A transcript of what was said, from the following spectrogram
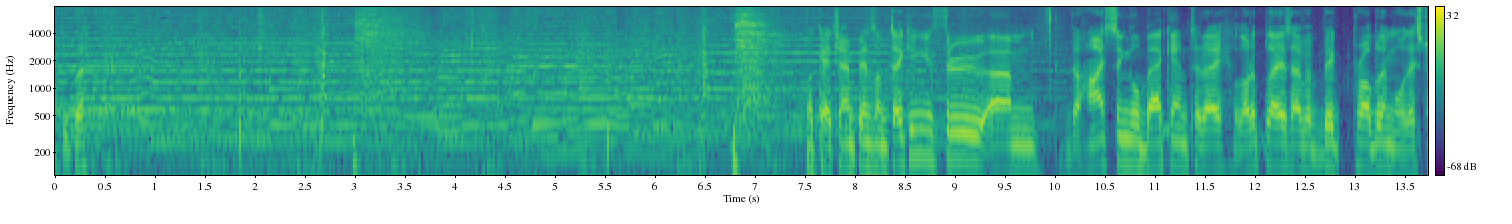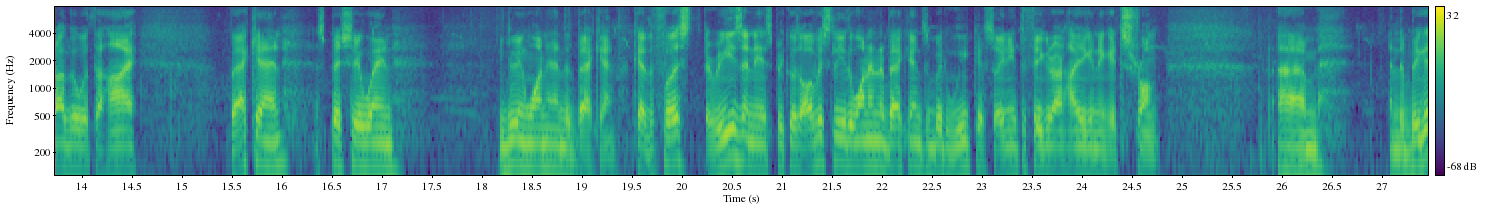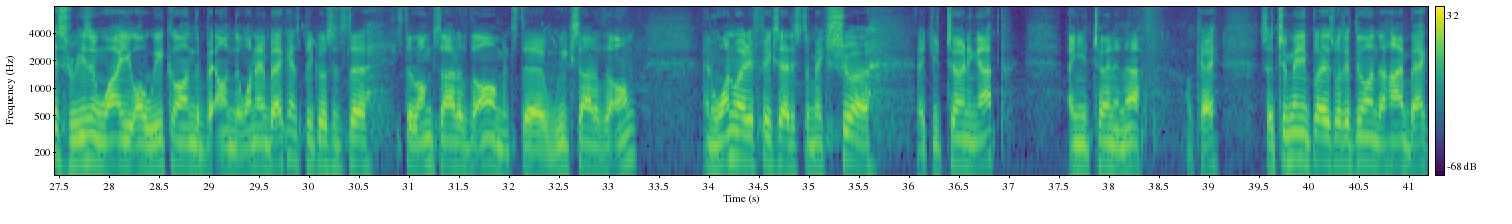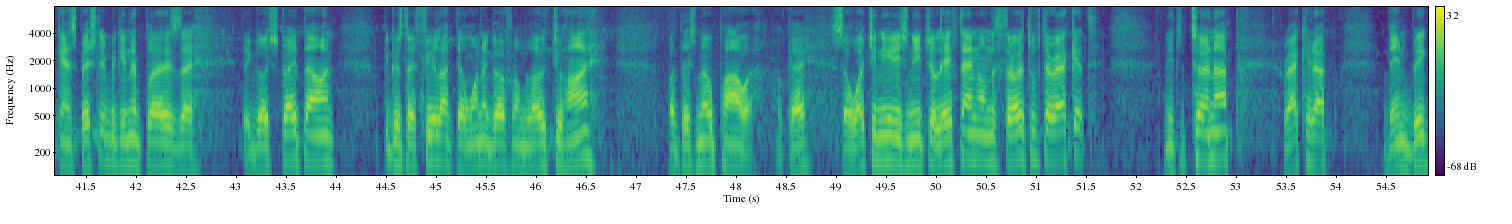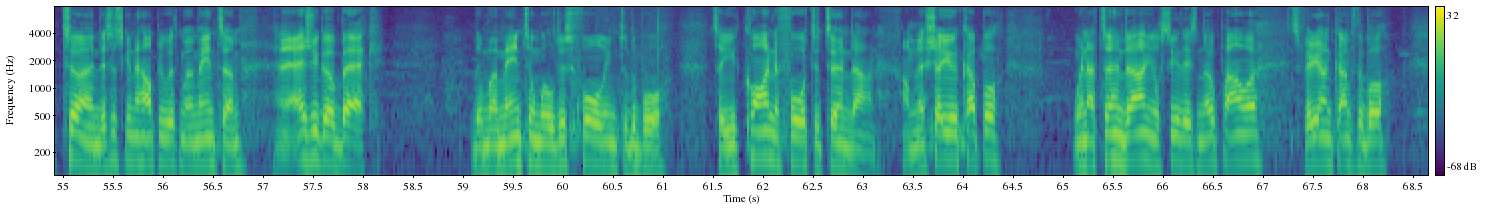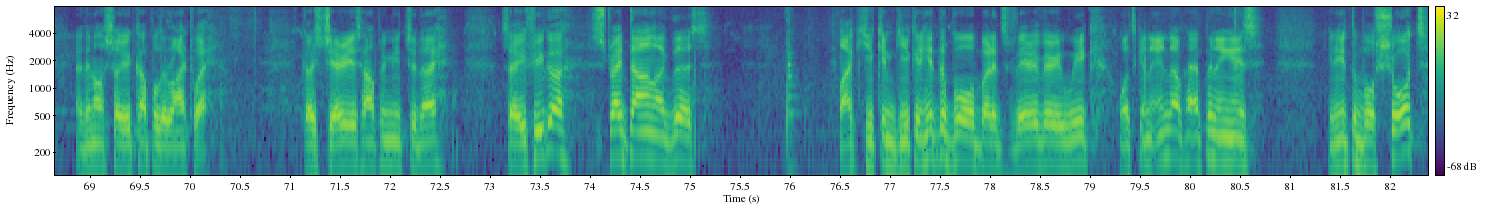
bietjie dieper. Okay, champions, I'm taking you through um, the high single backhand today. A lot of players have a big problem or they struggle with the high backhand, especially when you're doing one-handed backhand. Okay, the first reason is because obviously the one-handed backhand is a bit weaker, so you need to figure out how you're gonna get strong. Um, and the biggest reason why you are weaker on the on the one-handed backhand is because it's the it's the wrong side of the arm. It's the weak side of the arm. And one way to fix that is to make sure that you're turning up and you turn enough, okay? So too many players, what they do on the high backhand, especially beginner players, they, they go straight down because they feel like they want to go from low to high, but there's no power, okay? So what you need is you need your left hand on the throat of the racket, you need to turn up, racket up, then big turn. This is going to help you with momentum. And as you go back, the momentum will just fall into the ball. So you can't afford to turn down. I'm going to show you a couple. When I turn down, you'll see there's no power. It's very uncomfortable. And then I'll show you a couple the right way. Coach Jerry is helping me today. So if you go straight down like this, like you can, you can hit the ball, but it's very, very weak. What's gonna end up happening is you hit the ball short.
